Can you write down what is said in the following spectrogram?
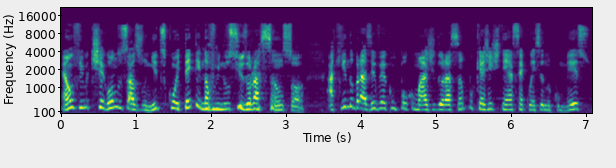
É um filme que chegou nos Estados Unidos com 89 minutos de duração só. Aqui no Brasil veio com um pouco mais de duração porque a gente tem a sequência no começo,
